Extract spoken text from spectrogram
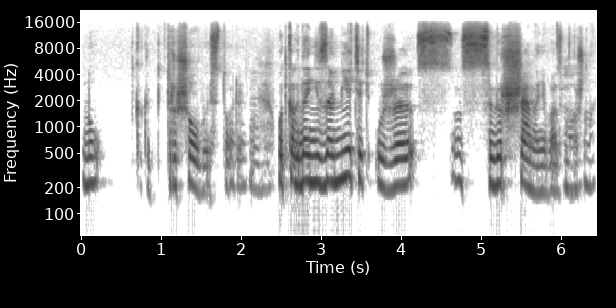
ну, как это, трешовая история. Угу. Вот когда не заметить уже совершенно невозможно. Так.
